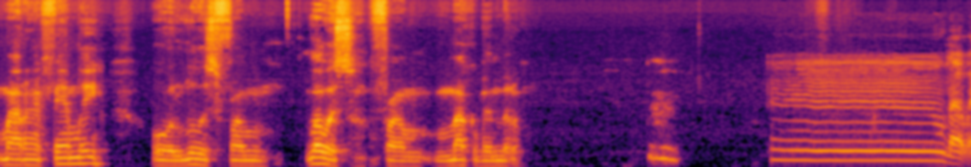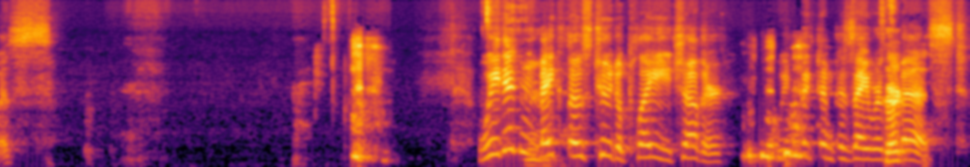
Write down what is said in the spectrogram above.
Modern Family, or Lewis from Lois from Malcolm in the Middle. Mm, Lois we didn't yeah. make those two to play each other. We picked them because they were the best.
